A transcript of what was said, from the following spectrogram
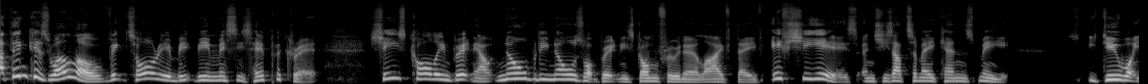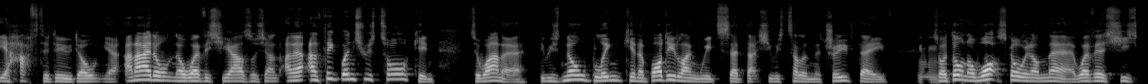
I, think as well, though, Victoria be, being Mrs. Hypocrite, she's calling Brittany out. Nobody knows what Brittany's gone through in her life, Dave. If she is, and she's had to make ends meet, you do what you have to do, don't you? And I don't know whether she has or she hasn't. And I, I think when she was talking to Anna, there was no blink in her body language said that she was telling the truth, Dave. Mm. So I don't know what's going on there. Whether she's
